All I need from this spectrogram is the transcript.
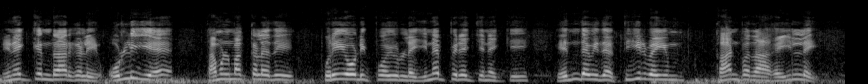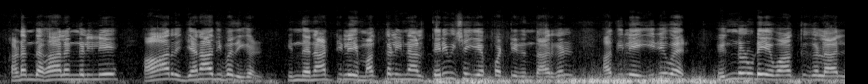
நினைக்கின்றார்களே ஒழிய தமிழ் மக்களது புரையோடி போயுள்ள இனப்பிரச்சினைக்கு எந்தவித தீர்வையும் காண்பதாக இல்லை. கடந்த காலங்களிலே ஆறு ஜனாதிபதிகள் இந்த நாட்டிலே மக்களினால் தெரிவு செய்யப்பட்டிருந்தார்கள். அதிலே இருவர் எங்களுடைய வாக்குகளால்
